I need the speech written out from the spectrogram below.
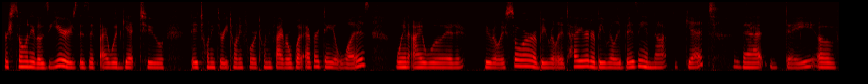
for so many of those years is if I would get to day 23, 24, 25, or whatever day it was, when I would be really sore or be really tired or be really busy and not get that day of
